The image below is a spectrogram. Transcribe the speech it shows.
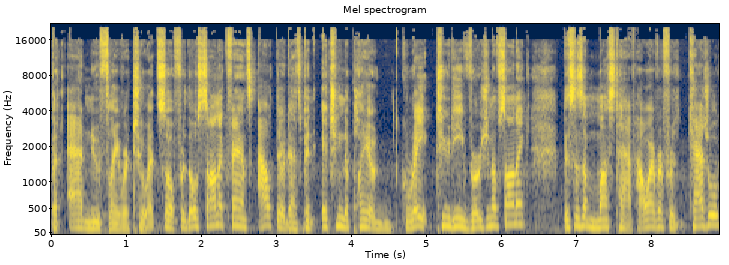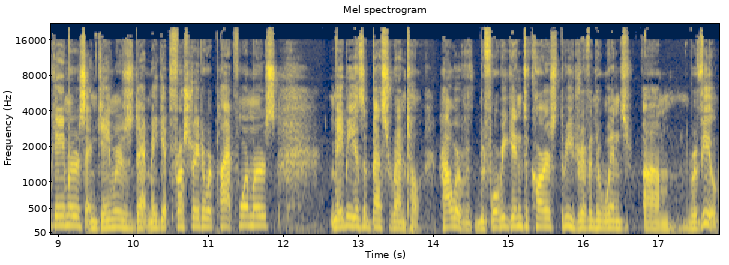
but add new flavor to it. So, for those Sonic fans out there that's been itching to play a great 2D version of Sonic, this is a must have. However, for casual gamers and gamers that may get frustrated with platformers, maybe is a best rental. However, before we get into Cars 3 Driven to Win's um, review,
